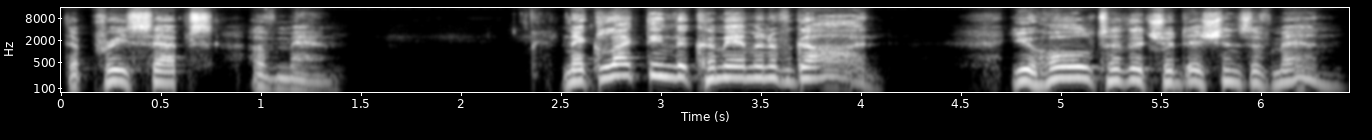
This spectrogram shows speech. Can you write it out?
the precepts of men. Neglecting the commandment of God, you hold to the traditions of men.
